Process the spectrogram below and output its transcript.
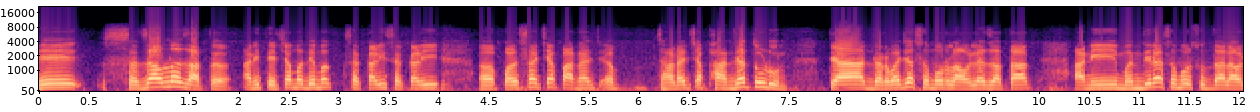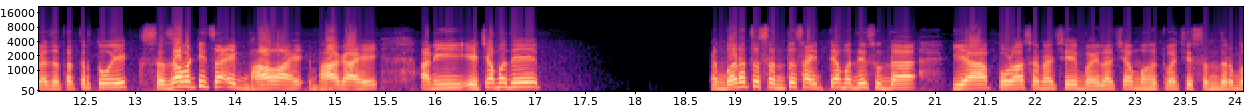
हे सजावलं जातं आणि त्याच्यामध्ये मग सकाळी सकाळी पळसाच्या पानाच्या झाडाच्या फांद्या तोडून त्या दरवाजासमोर लावल्या जातात आणि मंदिरासमोर सुद्धा लावल्या जातात. तर तो एक सजावटीचा एक भाव आहे भाग आहे. आणि याच्यामध्ये बरंच संत साहित्यामध्ये सुद्धा या पोळा सणाचे बैलाच्या महत्त्वाचे संदर्भ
